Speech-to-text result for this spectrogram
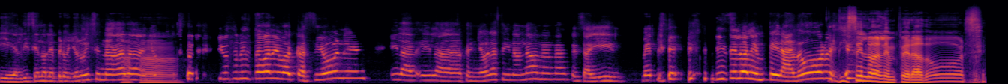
Y él diciéndole, pero yo no hice nada, yo, yo solo estaba de vacaciones. Y la, y la señora así, no, no, no, no, pues ahí, vete, díselo al emperador. Díselo al emperador. sí.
